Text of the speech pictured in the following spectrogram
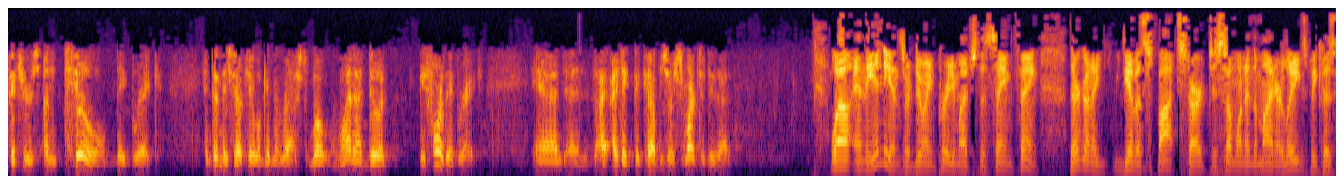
pitchers until they break, and then they say, okay, we'll give them a rest. Well, why not do it before they break? And, and I, I think the Cubs are smart to do that. Well, and the Indians are doing pretty much the same thing. They're going to give a spot start to someone in the minor leagues because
